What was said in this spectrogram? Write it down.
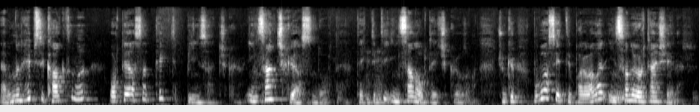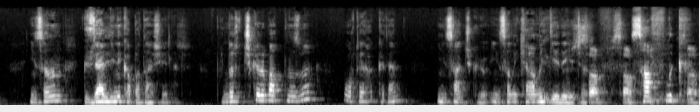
Yani bunların hepsi kalktı mı ortaya aslında tek tip bir insan çıkıyor. İnsan çıkıyor aslında ortaya. Tek tip değil insan ortaya çıkıyor o zaman. Çünkü bu bahsettiğim paravanlar insanı örten şeyler. İnsanın güzelliğini kapatan şeyler. Bunları çıkarıp attınız mı ortaya hakikaten insan çıkıyor. İnsanı kamil diye de geçer. Saf, saf, Saflık. Bir, saf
